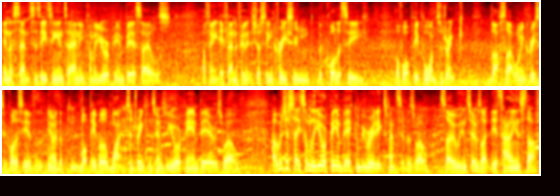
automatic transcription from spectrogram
in a sense, is eating into any kind of European beer sales. I think if anything, it's just increasing the quality of what people want to drink. Thus, that will increase the quality of you know the, what people want to drink in terms of European beer as well. I would just say some of the European beer can be really expensive as well. So in terms of like the Italian stuff,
